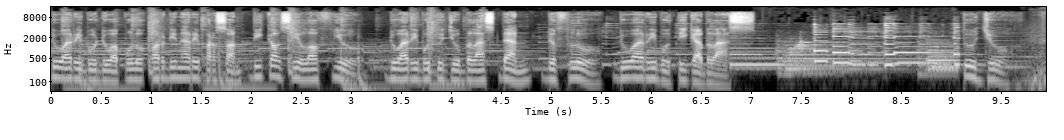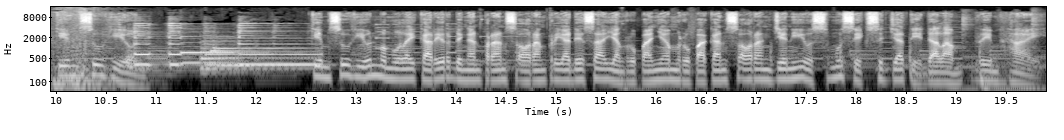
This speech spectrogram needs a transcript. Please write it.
2020, Ordinary Person Because He Love You 2017 dan The Flu 2013. 7. Kim Soo Hyun Kim Soo Hyun memulai karir dengan peran seorang pria desa yang rupanya merupakan seorang jenius musik sejati dalam Dream High.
